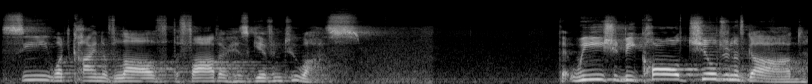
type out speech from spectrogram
See what kind of love the Father has given to us. That we should be called children of God.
